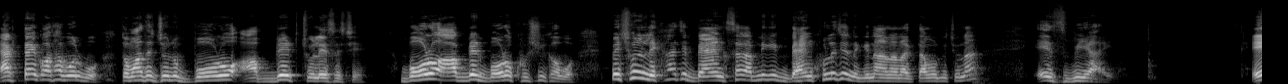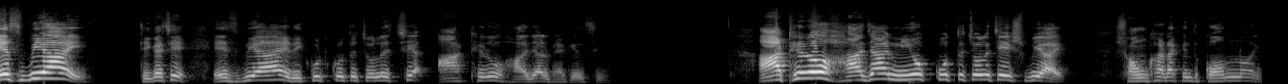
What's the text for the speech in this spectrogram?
একটাই কথা বলব, তোমাদের জন্য বড় আপডেট চলে এসেছে। বড় আপডেট বড় খুশি খবর। পেছনে লেখা আছে ব্যাংক স্যার আপনি কি ব্যাংক খুলেছেন নাকি? না না না, তেমন কিছু না। এসবিআই এসবিআই ঠিক আছে? এসবিআই রিক্রুট করতে চলেছে আঠেরো হাজার ভ্যাকেন্সি আঠেরো হাজার নিয়োগ করতে চলেছে এসবিআই। সংখ্যাটা কিন্তু কম নয়।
